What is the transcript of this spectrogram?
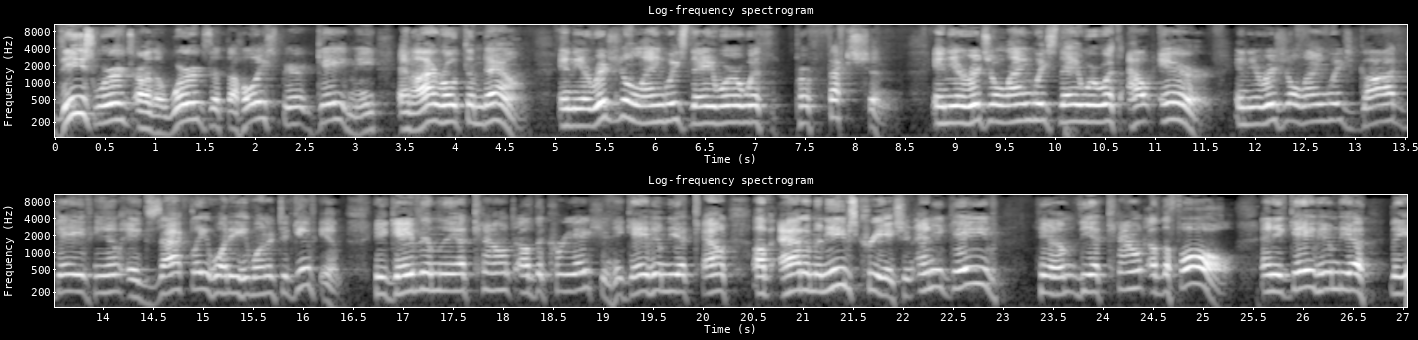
These words are the words that the Holy Spirit gave me, and I wrote them down. In the original language, they were with perfection. In the original language, they were without error. In the original language, God gave him exactly what he wanted to give him. He gave them the account of the creation. He gave him the account of Adam and Eve's creation. And he gave him the account of the fall, and he gave him the, uh, the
